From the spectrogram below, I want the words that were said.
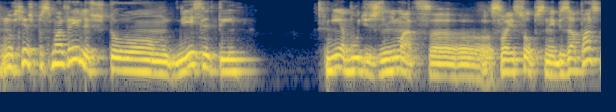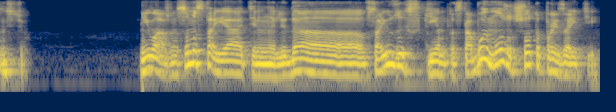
Ну, все же посмотрели, что если ты не будешь заниматься э, своей собственной безопасностью, неважно, самостоятельно ли, да, в союзах с кем-то, с тобой может что-то произойти.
